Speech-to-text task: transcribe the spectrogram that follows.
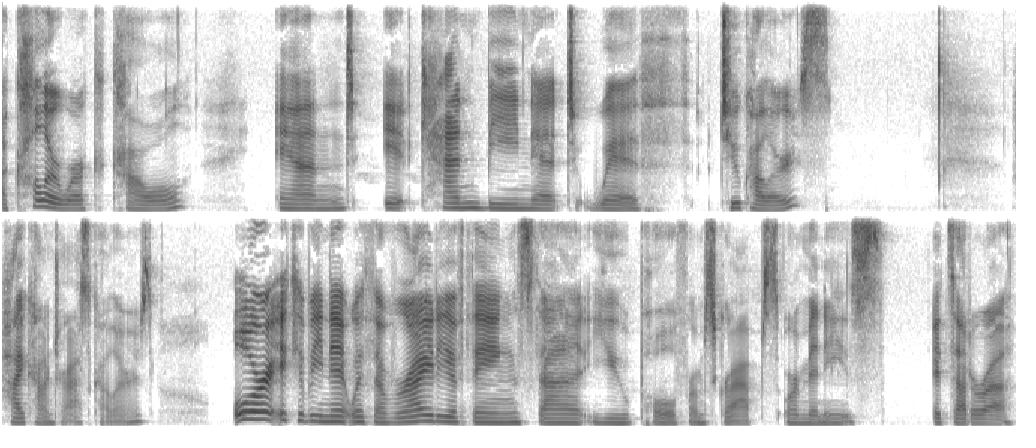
a colorwork cowl, and it can be knit with two colors, high contrast colors, or it could be knit with a variety of things that you pull from scraps or minis, etc.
